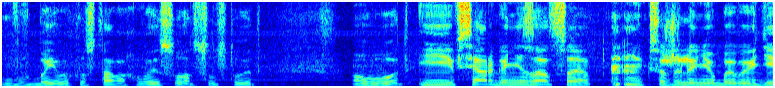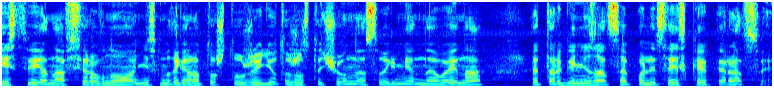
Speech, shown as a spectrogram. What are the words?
В боевых уставах ВСУ отсутствует. Вот. И вся организация, к сожалению, боевых действий, она все равно, несмотря на то, что уже идет ожесточенная современная война, это организация полицейской операции.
